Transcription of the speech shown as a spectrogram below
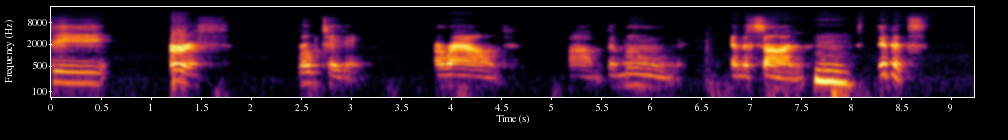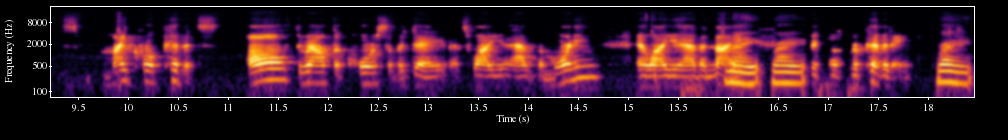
The earth rotating around um, the moon and the sun mm. pivots, micro pivots, all throughout the course of a day. That's why you have the morning and why you have the night. Right, right. Because we're pivoting. Right.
